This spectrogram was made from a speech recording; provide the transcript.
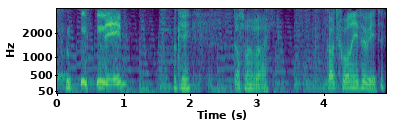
nee. Oké, dat was mijn vraag. Ik wou het gewoon even weten.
